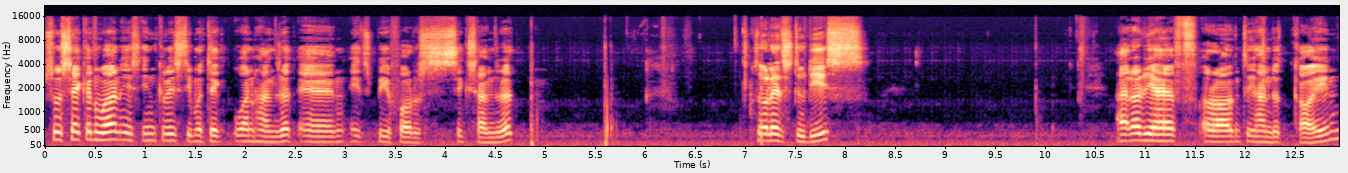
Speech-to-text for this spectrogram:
so second one is increase attack 100 and HP for 600 so let's do this. I already have around 300 coin.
